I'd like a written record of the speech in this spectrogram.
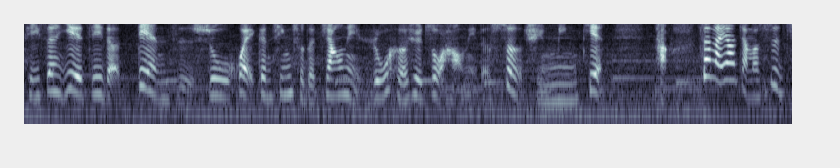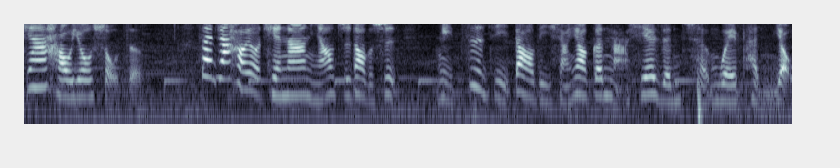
提升业绩的电子书会更清楚的教你如何去做好你的社群名片。好，再来要讲的是加好友守则。在加好友前呢，你要知道的是你自己到底想要跟哪些人成为朋友，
